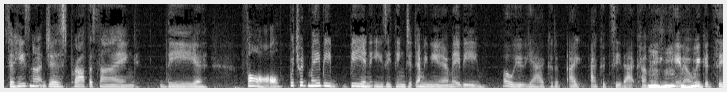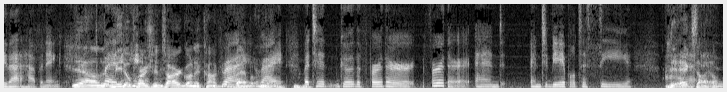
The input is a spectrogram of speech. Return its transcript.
so he's not just prophesying the fall, which would maybe be an easy thing to. I mean, you know, maybe. Oh, yeah, I could have. I, I could see that coming. Mm-hmm, you know, we could see that happening. Yeah, the But- Medo Persians are going to conquer right, Babylon. Yeah. right. But to go the further, further, and and to be able to see The exile.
